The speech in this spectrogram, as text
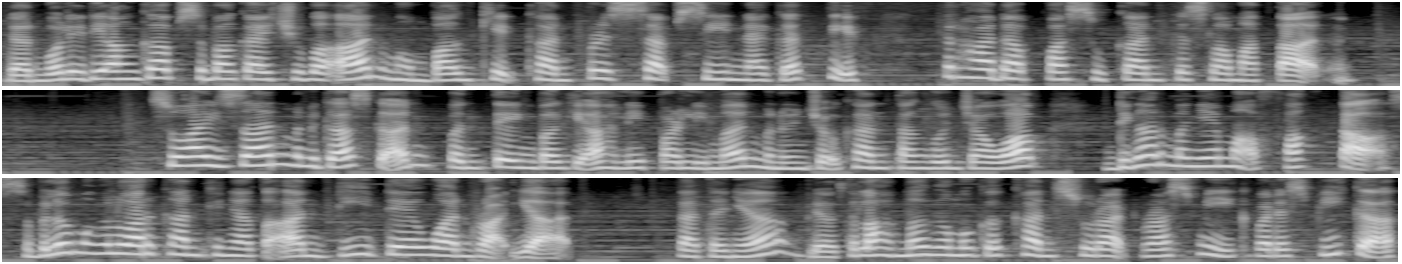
dan boleh dianggap sebagai cubaan membangkitkan persepsi negatif terhadap pasukan keselamatan. Suhaizan menegaskan penting bagi ahli parlimen menunjukkan tanggungjawab dengan menyemak fakta sebelum mengeluarkan kenyataan di Dewan Rakyat. Katanya, beliau telah mengemukakan surat rasmi kepada speaker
